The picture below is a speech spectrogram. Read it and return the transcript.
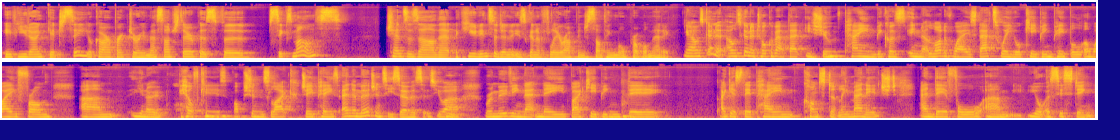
if you don't get to see your chiropractor or your massage therapist for six months, chances are that acute incident is going to flare up into something more problematic. Yeah, I was going to I was going to talk about that issue of pain because in a lot of ways that's where you're keeping people away from, um, you know, healthcare options like GPs and emergency services. You are mm. removing that need by keeping their I guess their pain constantly managed, and therefore um, you're assisting.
